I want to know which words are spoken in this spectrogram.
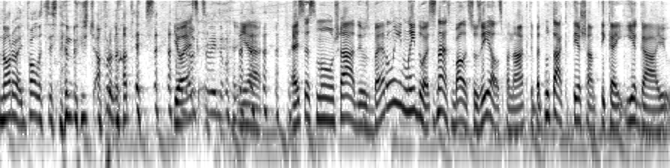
norvēģu policistiem bišķi aprunāties. Jo es, jā, es esmu šādi uz Berlīnu lidojis. Es neesmu palicis uz ielas pa nakti, bet nu, tā, ka tiešām tikai iegāju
